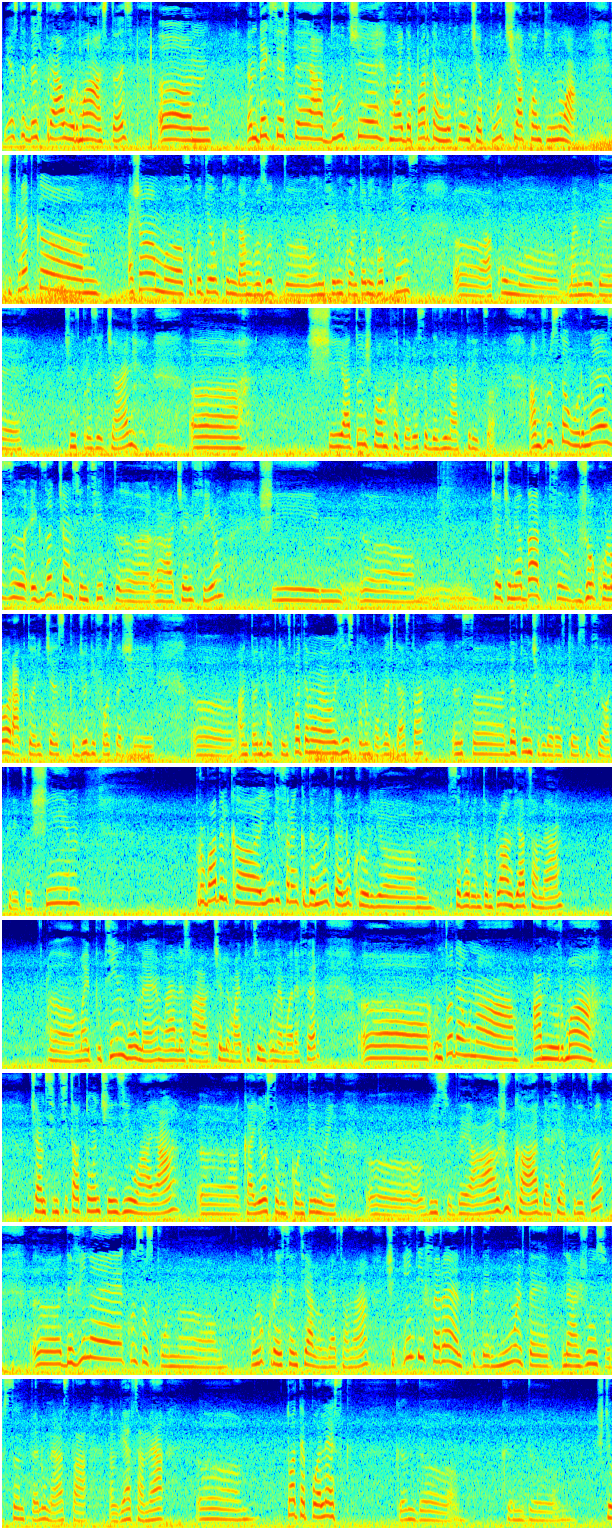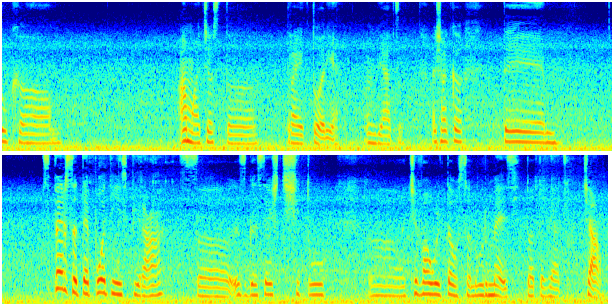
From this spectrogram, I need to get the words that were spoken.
Este despre a urma astăzi. Um, în Dex este a duce mai departe un lucru început și a continua. Și cred că um, așa am uh, făcut eu când am văzut uh, un film cu Anthony Hopkins, uh, acum mai mult de 15 ani. Și atunci m-am hotărât să devin actriță. Am vrut să urmez exact ce am simțit la acel film și uh, ceea ce mi-a dat jocul lor actoricesc, Judy Foster și uh, Anthony Hopkins. Poate m-am auzit spunând povestea asta, însă de atunci îmi doresc eu să fiu actriță. Și probabil că, indiferent cât de multe lucruri uh, se vor întâmpla în viața mea, uh, mai puțin bune, mai ales la cele mai puțin bune mă refer, uh, întotdeauna am urma ce am simțit atunci în ziua aia, uh, ca eu să-mi continui uh, visul de a juca, de a fi actriță, uh, devine, cum să spun, un lucru esențial în viața mea și indiferent cât de multe neajunsuri sunt pe lumea asta în viața mea, toate pălesc când, când știu că am această traiectorie în viață. Așa că te Sper să te pot inspira, să îți găsești și tu uh, cevaul tău, să-l urmezi toată viața. Ceau!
